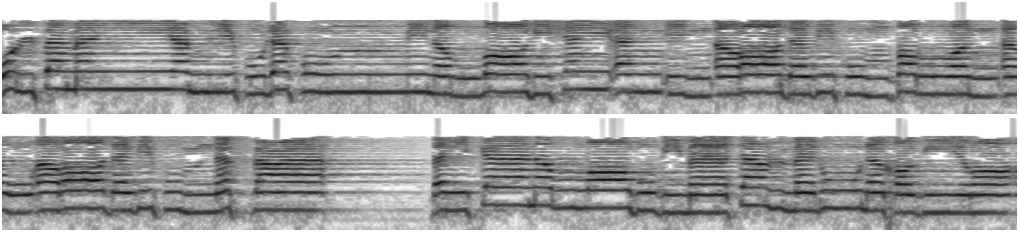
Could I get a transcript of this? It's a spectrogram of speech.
قل فمن يملك لكم من الله شيئا إن أراد بكم ضرا أو أراد بكم نفعا بل كان الله بما تعملون خبيرا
